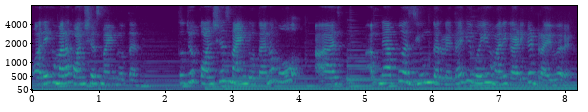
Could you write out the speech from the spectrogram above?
और एक हमारा कॉन्शियस माइंड होता है। तो जो कॉन्शियस माइंड होता है ना वो अपने आप को अज्यूम कर लेता है कि वही हमारी गाड़ी का ड्राइवर है।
